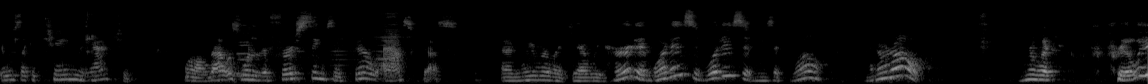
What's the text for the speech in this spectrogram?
It was like a chain reaction. Well, that was one of the first things that Bill asked us. And we were like, yeah, we heard it. What is it? What is it? And he's like, well, I don't know. We're like, really?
